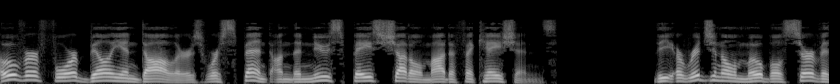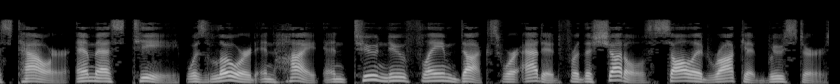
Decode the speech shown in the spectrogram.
Over $4 billion were spent on the new Space Shuttle modifications. The original Mobile Service Tower MST was lowered in height and two new flame ducts were added for the shuttle's solid rocket boosters.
